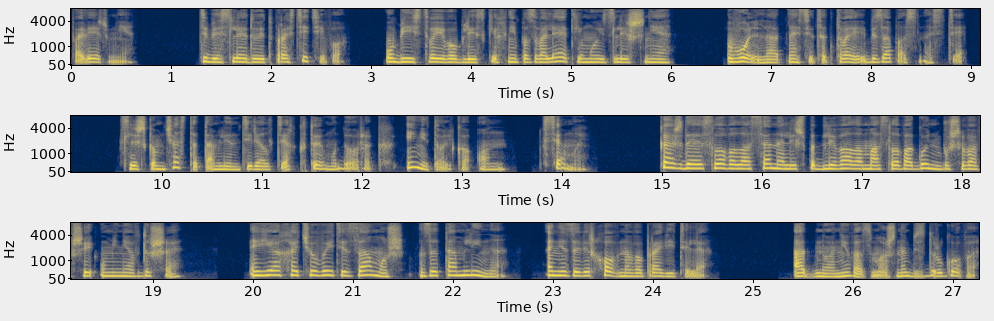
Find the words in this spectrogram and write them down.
Поверь мне. Тебе следует простить его. Убийство его близких не позволяет ему излишне вольно относиться к твоей безопасности. Слишком часто Тамлин терял тех, кто ему дорог. И не только он. Все мы. Каждое слово Лассена лишь подливало масло в огонь, бушевавший у меня в душе. Я хочу выйти замуж за Тамлина, а не за верховного правителя. Одно невозможно без другого.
